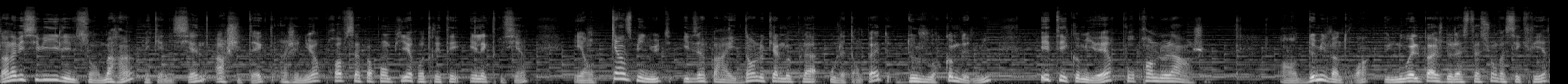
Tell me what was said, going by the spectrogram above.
Dans la vie civile, ils sont marins, mécaniciennes, architectes, ingénieurs, profs, sapeurs-pompiers, retraités, électriciens, et en 15 minutes, ils appareillent dans le calme plat ou la tempête, de jour comme de nuit, été comme hiver, pour prendre le large. En 2023, une nouvelle page de la station va s'écrire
